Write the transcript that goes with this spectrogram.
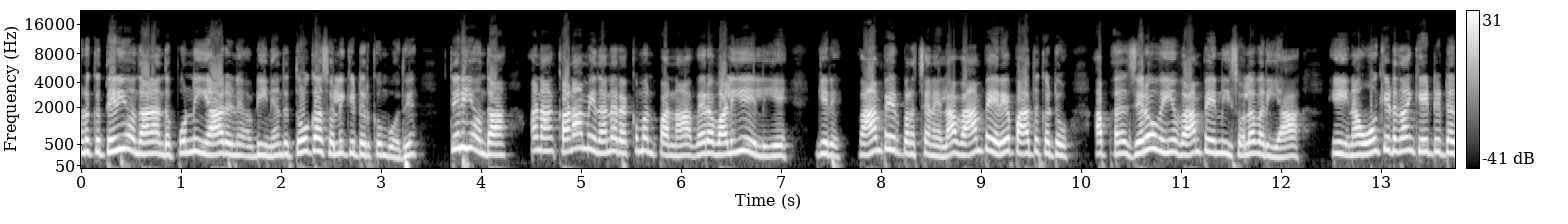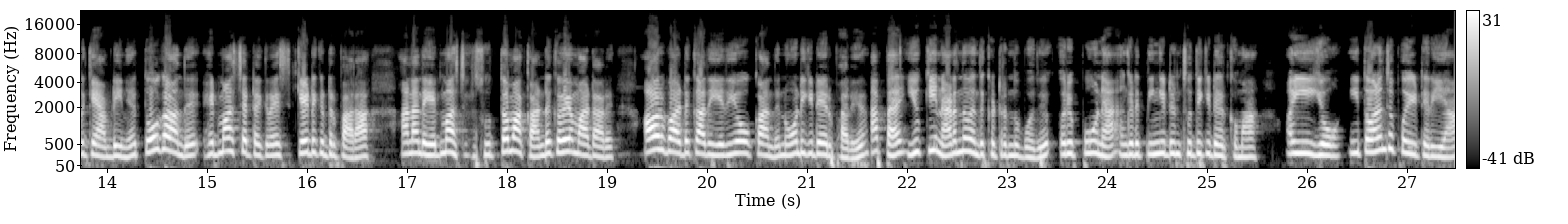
உனக்கு தெரியும் தானே அந்த பொண்ணு யாருன்னு அப்படின்னு அந்த தோகா சொல்லிக்கிட்டு இருக்கும்போது தெரியும் தான். ஆனால் கனாமே தானே ரெக்கமெண்ட் பண்ணா வேற வழியே இல்லையே. இங்கே பிரச்சனை பிரச்சனைலாம் வேம்பேரே பார்த்துக்கட்டும். அப்போ ஜெரோவையும் வேம்பேர் நீ சொல்ல வரியா? ஏய் நான் உன்கிட்ட தான் கேட்டுட்டு இருக்கேன் அப்படின்னு தோகா வந்து ஹெட் மாஸ்டர்கிட்ட கிரேஸ் கேட்டுக்கிட்டு இருப்பாரா? ஆனால் அந்த ஹெட் மாஸ்டர் சுத்தமாக கண்டுக்கவே மாட்டார். அவர் பாட்டுக்கு அது எதையோ உட்காந்து நோண்டிக்கிட்டே இருப்பார். அப்போ யுக்கி நடந்து வந்துக்கிட்டு இருந்தபோது ஒரு பூனை அங்கிட்டு திங்கிட்டுன்னு சுற்றிக்கிட்டு இருக்குமா? ஐயோ நீ தொலைஞ்சு போயிட்டுறியா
